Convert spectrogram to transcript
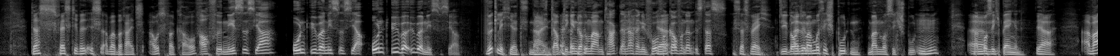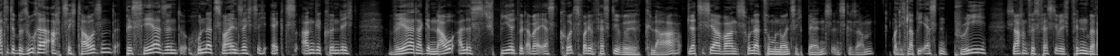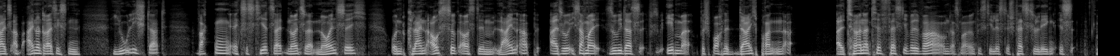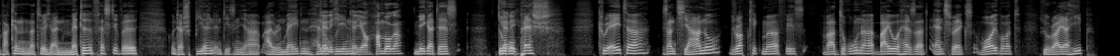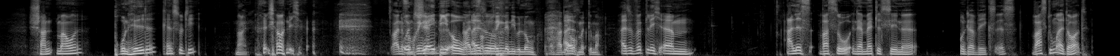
Das Festival ist aber bereits ausverkauft. Auch für nächstes Jahr und übernächstes Jahr und überübernächstes Jahr. Wirklich jetzt? Nein. Ich glaube, die gehen doch immer am Tag danach in den Vorverkauf ja. und dann ist das. Ist das weg. Die Leute, also man muss sich sputen. Man muss sich sputen. Mhm. Man ähm, muss sich bangen. Ja. Erwartete Besucher 80.000. Bisher sind 162 Acts angekündigt. Wer da genau alles spielt, wird aber erst kurz vor dem Festival klar. Letztes Jahr waren es 195 Bands insgesamt. Und ich glaube, die ersten Pre-Sachen fürs Festival finden bereits ab 31. Juli statt. Wacken existiert seit 1990 und kleinen Auszug aus dem Line-Up. Also ich sag mal, so wie das eben besprochene Deichbranden Alternative Festival war, um das mal irgendwie stilistisch festzulegen, ist Wacken natürlich ein Metal-Festival und da spielen in diesem Jahr Iron Maiden, Halloween, kenn ich, kenn ich auch. Hamburger, Megadeth, Doro Pesch, Creator, Santiano, Dropkick Murphys, Vadruna, Biohazard, Anthrax, Voivod, Uriah Heep, Schandmaul, Brunhilde, kennst du die? Nein. ich auch nicht. Eine vom, Und Ring, der, JBO, eine also- vom Ring der Nibelungen. Hat er Also- auch mitgemacht. Also wirklich ähm, alles, was so in der Metal-Szene unterwegs ist. Warst du mal dort?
